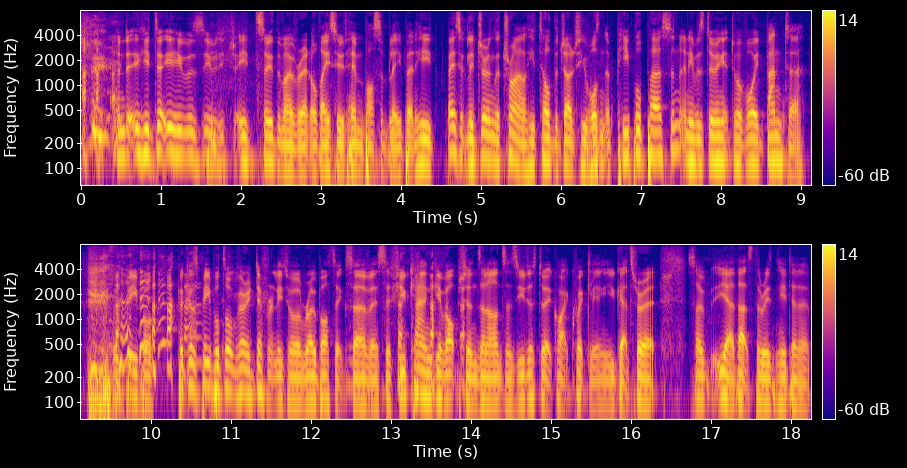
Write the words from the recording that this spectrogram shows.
and he d- he was he, was- he sued them over it, or they sued him possibly. But he basically during the trial he told the judge he wasn't a people person, and he was doing it to avoid banter with people because people talk very differently to a robotic service. If you can give options and answers, you just do it quite quickly and you get through it. So yeah, that's the reason he did it.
